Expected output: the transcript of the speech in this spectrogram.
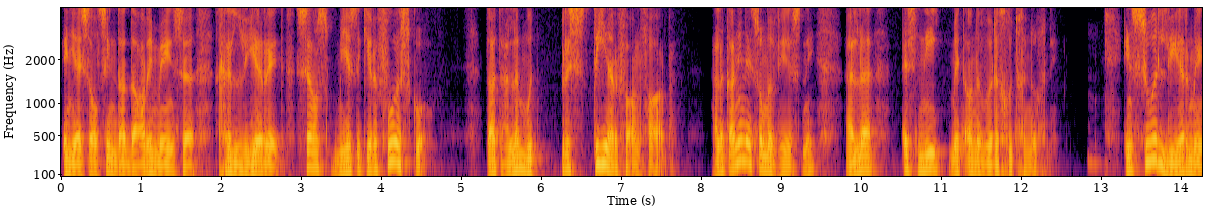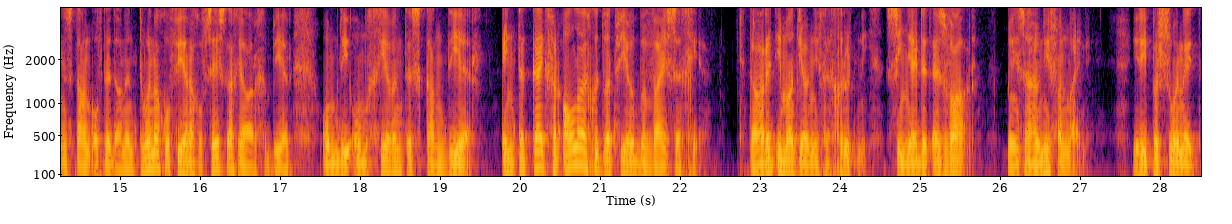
en jy sal sien dat daardie mense geleer het selfs meeste kere voorskool dat hulle moet presteer vir aanvaarding. Hulle kan nie net sommer wees nie. Hulle is nie met ander woorde goed genoeg nie. En so leer mens dan of dit dan in 20 of 40 of 60 jaar gebeur om die omgewing te skandeer en te kyk vir al daai goed wat vir jou bewyse gee. Daar het iemand jou nie gegroet nie. sien jy dit is waar? Mense hou nie van my nie. Hierdie persoon het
